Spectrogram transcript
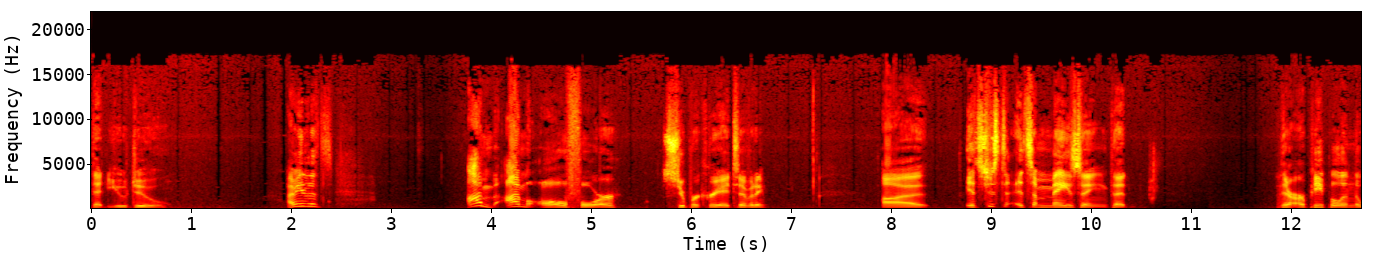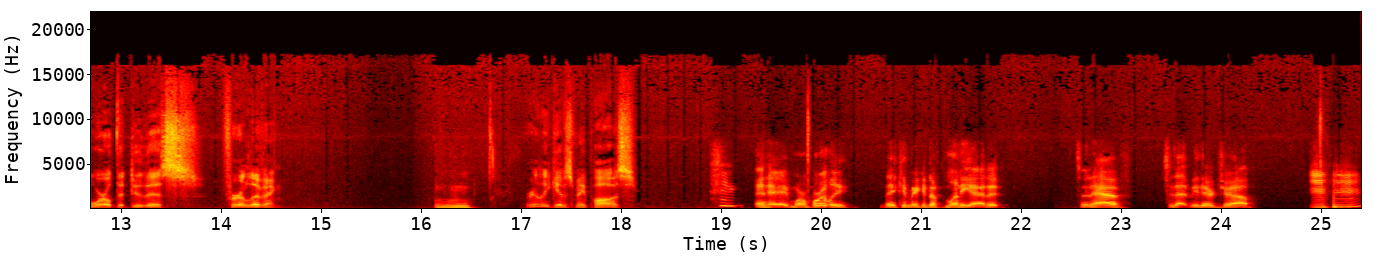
that you do? I mean, that's I'm I'm all for super creativity. Uh, it's just it's amazing that there are people in the world that do this for a living. Mm-hmm. Really gives me pause. And hey, more importantly, they can make enough money at it to have to that be their job. Mm-hmm.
